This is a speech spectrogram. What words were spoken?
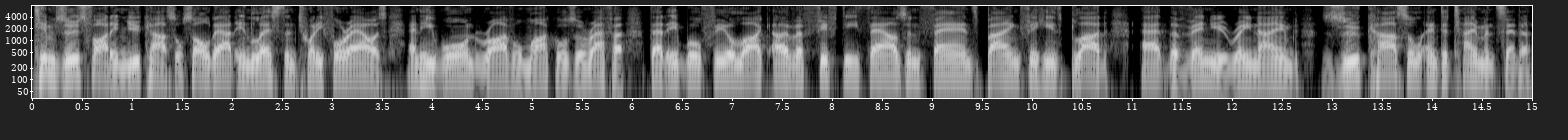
Tim Tszyu's fight in Newcastle sold out in less than 24 hours, and he warned rival Michael Zerafa that it will feel like over 50,000 fans baying for his blood at the venue renamed Tszyu Castle Entertainment Centre.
